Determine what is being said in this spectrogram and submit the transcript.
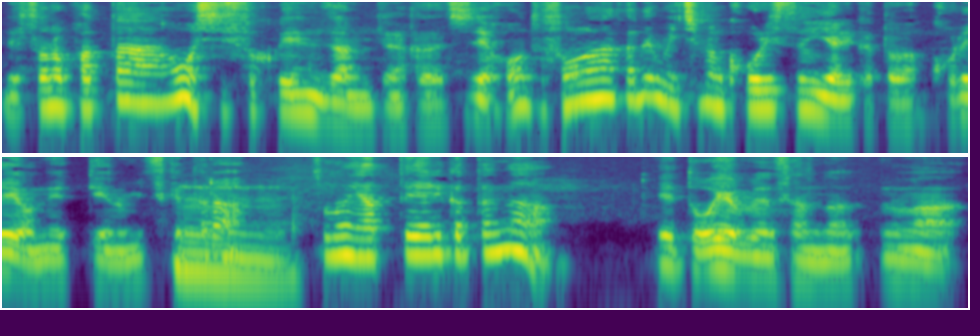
で、そのパターンを失速演算みたいな形で、本当その中でも一番効率のいいやり方はこれよねっていうのを見つけたら、うんそのやったやり方が、えっ、と、親分さんの、まあ、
